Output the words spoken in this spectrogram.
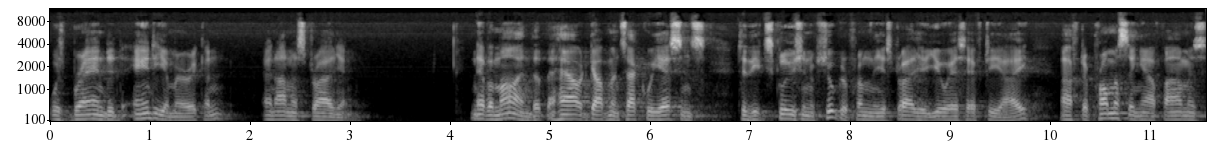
was branded anti American and un Australian. Never mind that the Howard government's acquiescence to the exclusion of sugar from the Australia US FTA, after promising our farmers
